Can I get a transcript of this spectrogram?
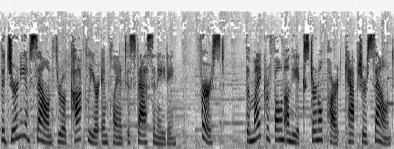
The journey of sound through a cochlear implant is fascinating. First, the microphone on the external part captures sound,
